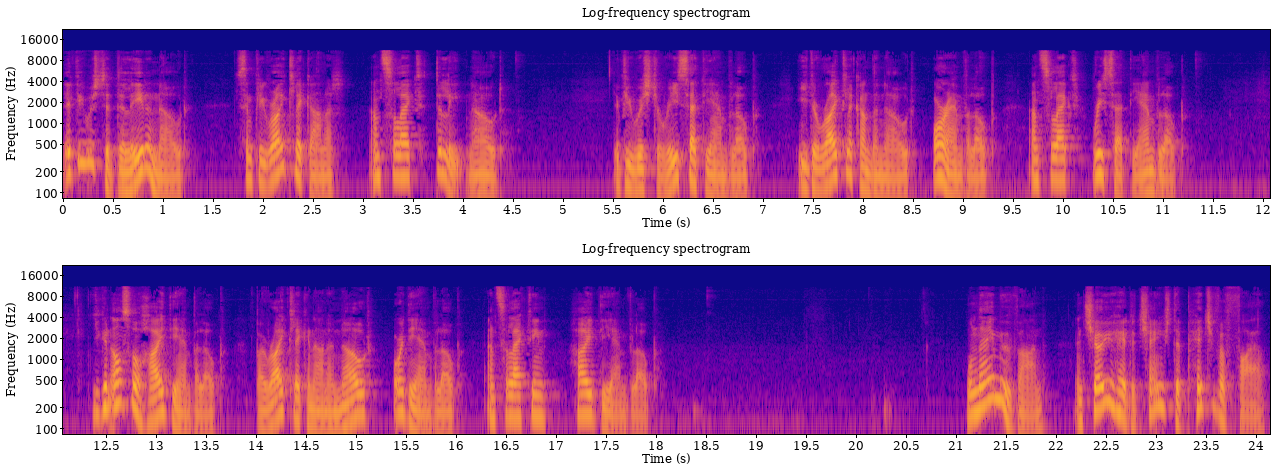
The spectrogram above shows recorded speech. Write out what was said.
If you wish to delete a node, simply right-click on it and select Delete Node. If you wish to reset the envelope, either right-click on the node or envelope and select Reset the envelope. You can also hide the envelope by right-clicking on a node or the envelope and selecting Hide the envelope. We'll now move on and show you how to change the pitch of a file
